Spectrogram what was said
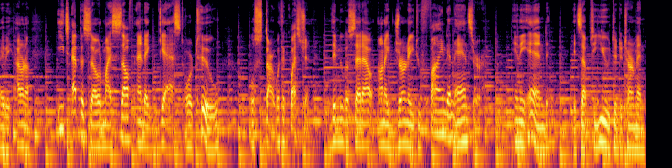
Maybe, I don't know. Each episode, myself and a guest or two will start with a question. Then we will set out on a journey to find an answer. In the end, it's up to you to determine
